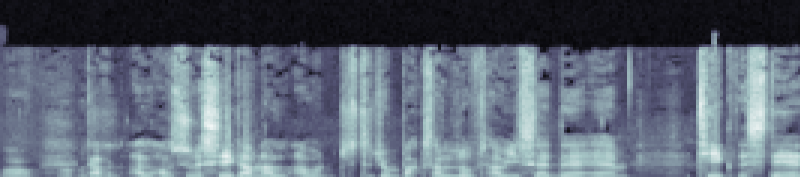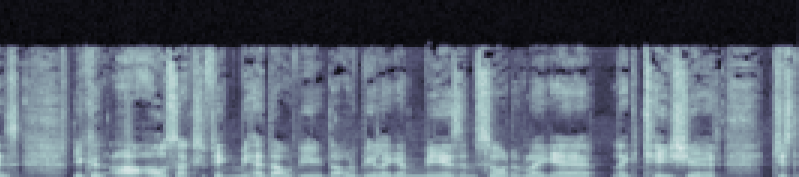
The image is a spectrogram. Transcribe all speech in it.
Wow, Gavin, I, I was going to say, Gavin, I, I, want just to jump back. Cause I loved how you said there. Um, take the stairs. Because I, I, was actually thinking in my head that would be that would be like amazing sort of like a like t-shirt. Just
